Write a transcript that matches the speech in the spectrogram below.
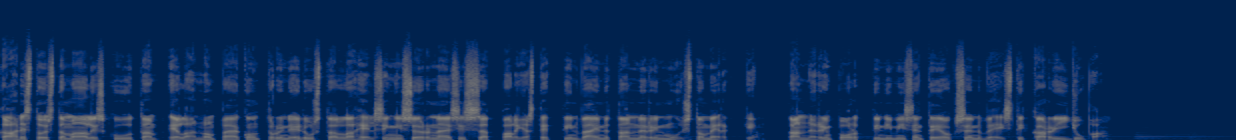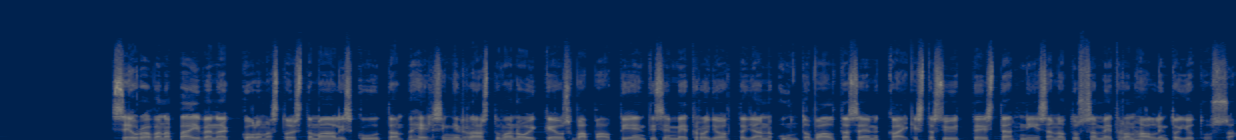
12. maaliskuuta Elannon pääkonttorin edustalla Helsingin Sörnäisissä paljastettiin Väinö Tannerin muistomerkki. Tannerin portti-nimisen teoksen veisti Kari Juva. Seuraavana päivänä 13. maaliskuuta Helsingin raastuvan oikeus vapautti entisen metrojohtajan Unto Valtasen kaikista syytteistä niin sanotussa metron hallintojutussa.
